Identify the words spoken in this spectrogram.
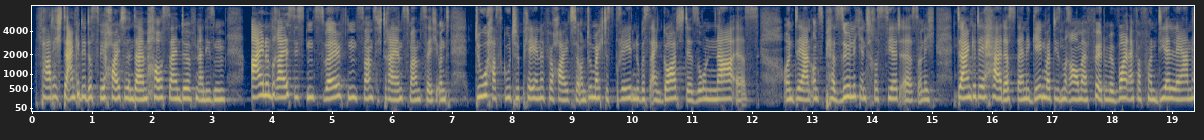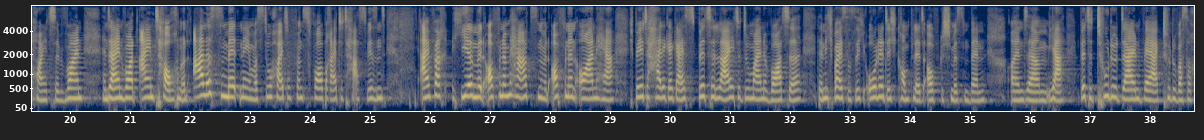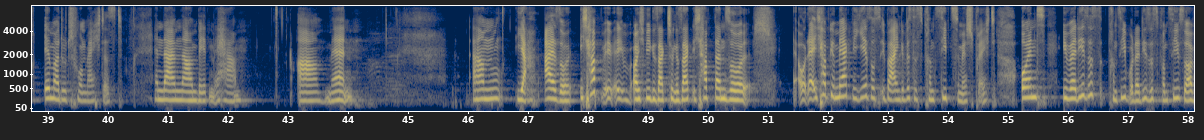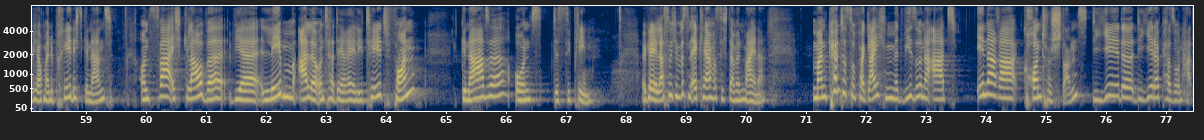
Vater, ich danke dir, dass wir heute in deinem Haus sein dürfen an diesem 31.12.2023 und du hast gute Pläne für heute und du möchtest reden. Du bist ein Gott, der so nah ist und der an uns persönlich interessiert ist. Und ich danke dir, Herr, dass deine Gegenwart diesen Raum erfüllt und wir wollen einfach von dir lernen heute. Wir wollen in dein Wort eintauchen und alles mitnehmen, was du heute für uns vorbereitet hast. Wir sind einfach hier mit offenem Herzen, mit offenen Ohren, Herr. Ich bete, Heiliger Geist, bitte leite du meine Worte, denn ich weiß, dass ich ohne dich komplett aufgeschmissen bin. Und ähm, ja, bitte tu du dein Werk, tu du, was auch immer du tun möchtest. In deinem Namen beten wir, Herr. Amen. Ähm, ja, also ich habe äh, euch, wie gesagt, schon gesagt, ich habe dann so oder ich habe gemerkt, wie Jesus über ein gewisses Prinzip zu mir spricht. Und über dieses Prinzip oder dieses Prinzip, so habe ich auch meine Predigt genannt. Und zwar, ich glaube, wir leben alle unter der Realität von Gnade und Disziplin. Okay, lass mich ein bisschen erklären, was ich damit meine. man könnte es so vergleichen mit wie so eine Art innerer Kontostand, die jede, die jede Person hat.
